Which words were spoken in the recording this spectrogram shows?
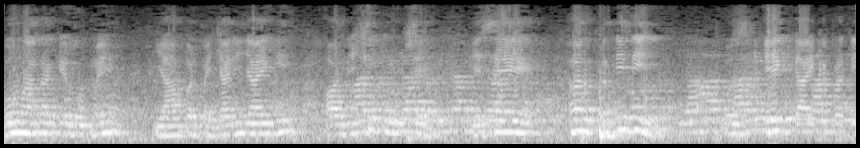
गौ माता के रूप में यहाँ पर पहचानी जाएगी। और निश्चित रूप से इसे हर प्रतिदिन उस एक गाय के प्रति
